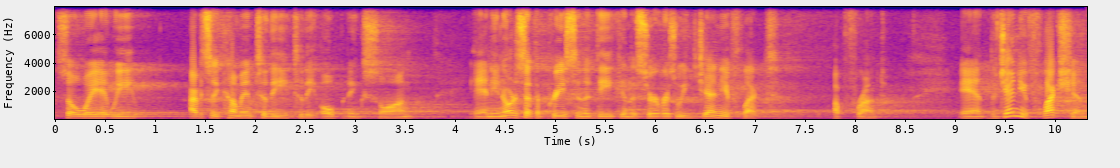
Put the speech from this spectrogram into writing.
So we we obviously come into the to the opening song, and you notice that the priest and the deacon, the servers, we genuflect up front, and the genuflection.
